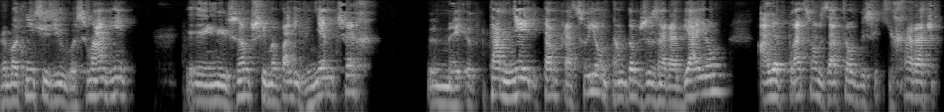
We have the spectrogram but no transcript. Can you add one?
robotnicy z Jugosławii y, są przyjmowani w Niemczech, tam, nie, tam pracują, tam dobrze zarabiają, ale płacą za to wysoki haracz,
